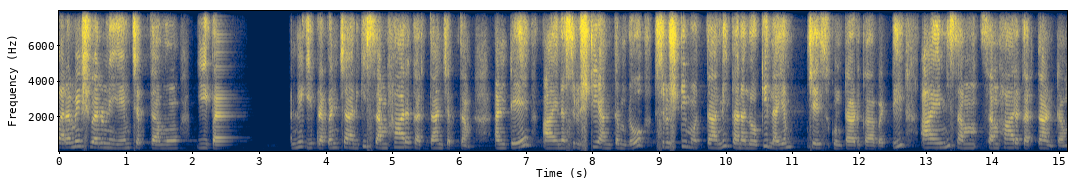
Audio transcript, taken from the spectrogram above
పరమేశ్వరుని ఏం చెప్తాము? ఈ అని ఈ ప్రపంచానికి సంహారకర్త అని చెప్తాం. అంటే ఆయన సృష్టి అంతంలో సృష్టి మొత్తాన్ని తనలోకి లయం చేసుకుంటాడు కాబట్టి ఆయన్ని సం సంహారకర్త అంటాం.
